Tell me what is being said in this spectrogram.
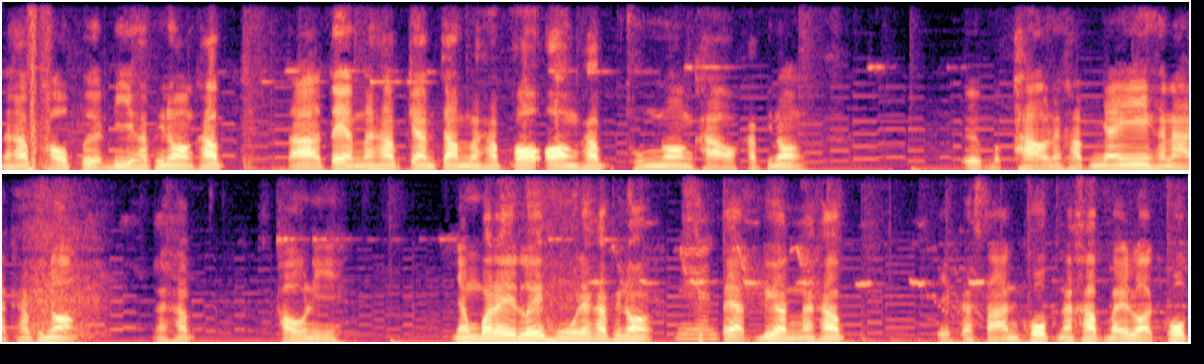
นะครับเขาเปิดดีครับพี่น้องครับตาแต้มนะครับ แก้มจำนะครับเพาะอ่องครับถุงน่องขาวครับพี่น้องเออบักเผาวนะครับใหญ่ขนาดครับพี่น้องนะครับเขานี่ยังบ่ได้เลยหูเลยครับพี่น้องแม่นจ้ะ18เดือนนะครับ เอกสารครบนะครับ ใบหลอดครบ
